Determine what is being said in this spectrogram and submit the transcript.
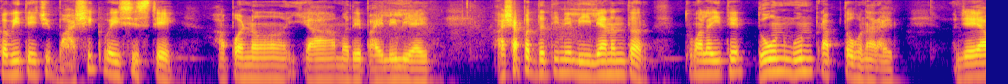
कवितेची भाषिक वैशिष्ट्ये आपण यामध्ये पाहिलेली आहेत. अशा पद्धतीने लिहिल्यानंतर तुम्हाला इथे दोन गुण प्राप्त होणार आहेत. म्हणजे या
